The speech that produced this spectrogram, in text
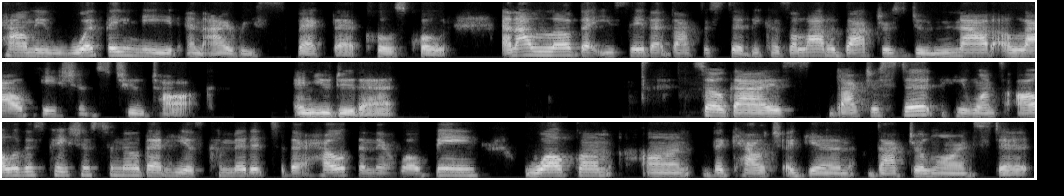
tell me what they need, and I respect that. Close quote. And I love that you say that, Dr. Stitt, because a lot of doctors do not allow patients to talk, and you do that. So, guys, Dr. Stitt, he wants all of his patients to know that he is committed to their health and their well being. Welcome on the couch again, Dr. Lawrence Stitt.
